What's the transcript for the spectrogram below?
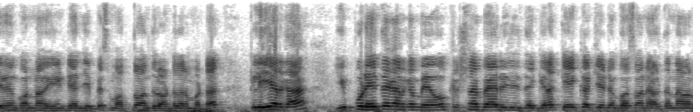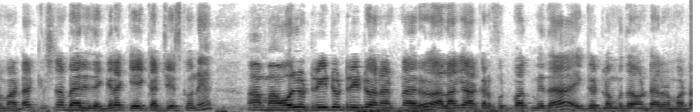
ఏమేమి కొన్నాం ఏంటి అని చెప్పేసి మొత్తం అందులో ఉంటుందన్నమాట. క్లియర్గా ఇప్పుడైతే కనుక మేము కృష్ణ బ్యారేజ్ దగ్గర కేక్ కట్ చేయడం కోసం అని వెళ్తున్నాం అనమాట కృష్ణ బ్యారేజ్ దగ్గర కేక్ కట్ చేసుకొని మా వాళ్ళు ట్రీటు ట్రీటు అని అంటున్నారు. అలాగే అక్కడ ఫుట్పాత్ మీద ఎగ్గట్లు అమ్ముతూ ఉంటారనమాట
